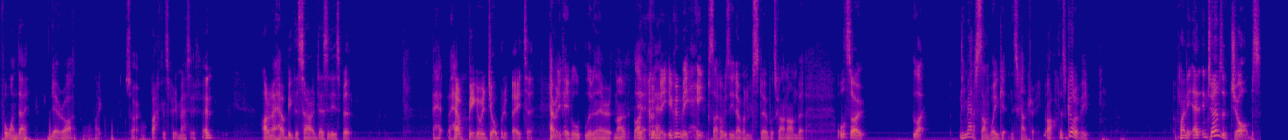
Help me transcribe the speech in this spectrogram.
for one day. Yeah, right. Like, So fuck, it's pretty massive. And I don't know how big the Sahara Desert is, but how big of a job would it be to? How many people live in there at the moment? Like, Yeah. it couldn't be. It couldn't be heaps. Like, obviously, you don't want to disturb what's going on, but also, like, the amount of sun we get in this country. Oh, There's got to be plenty. And in terms of jobs,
